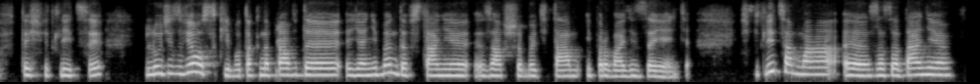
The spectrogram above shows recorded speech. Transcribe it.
w tej świetlicy ludzi z wioski, bo tak naprawdę ja nie będę w stanie zawsze być tam i prowadzić zajęcia. Świetlica ma za zadanie E,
